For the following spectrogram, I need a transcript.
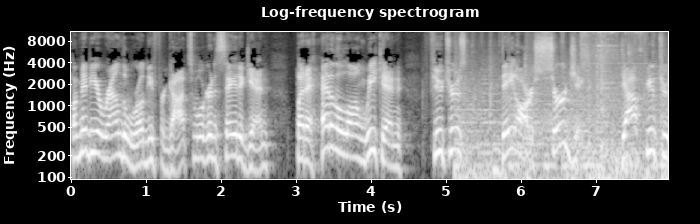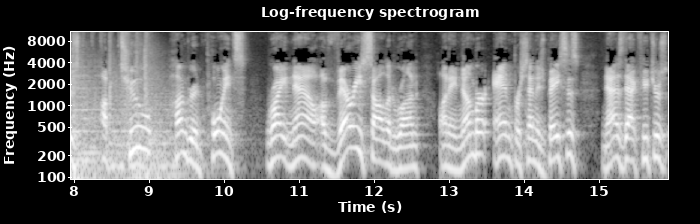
but maybe around the world you forgot, so we're going to say it again. But ahead of the long weekend, futures, they are surging. Dow futures up 200 points right now. A very solid run on a number and percentage basis. NASDAQ futures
